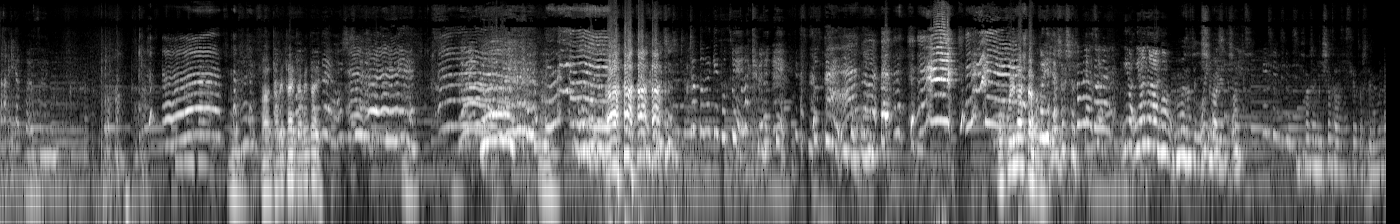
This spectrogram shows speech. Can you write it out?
ありがとうございます。ご飯あ食べたい食べたい。美味しそうね。ちょっとだけ取って、取って、取ってでいいと思う。怒り出したの。怒り出した。庭庭のあの。ごめんなさい、石をあげてしまって。みさちゃんに石を食べさせようとしてごめんね。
